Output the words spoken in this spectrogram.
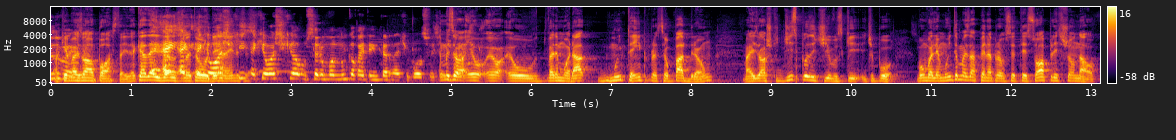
Tudo ok, bem. mais uma aposta aí. Daqui a acho. 10 É, anos é- vai é ter o Oden acho ainda. que, é que eu acho que o ser humano nunca vai ter internet boa o suficiente. Mas eu, eu, eu, eu- vai demorar muito tempo pra ser o padrão, mas eu acho que dispositivos que, tipo, vão valer muito mais a pena pra você ter só a PlayStation Now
